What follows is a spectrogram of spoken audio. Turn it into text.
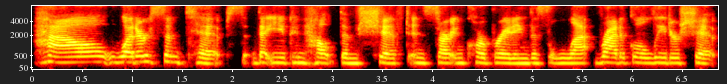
How what are some tips that you can help them shift and start incorporating this radical leadership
